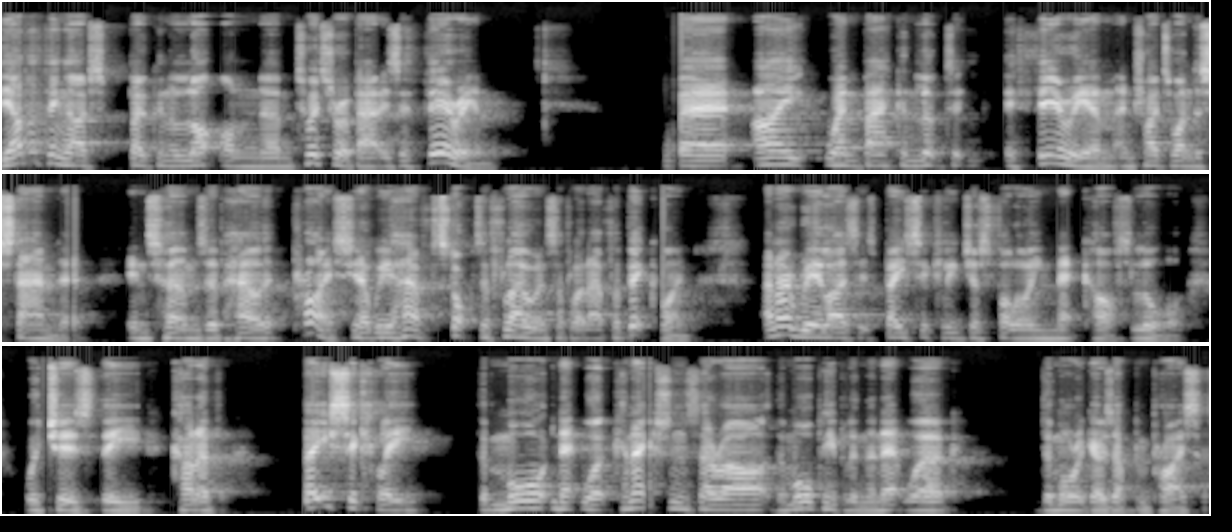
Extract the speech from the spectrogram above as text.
The other thing that I've spoken a lot on um, Twitter about is Ethereum where I went back and looked at Ethereum and tried to understand it in terms of how it price. You know, we have stock to flow and stuff like that for Bitcoin. And I realized it's basically just following Metcalfe's law, which is the kind of basically the more network connections there are, the more people in the network, the more it goes up in price.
